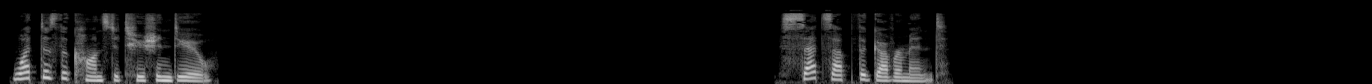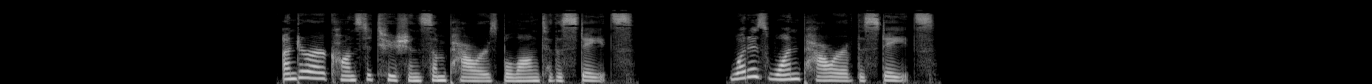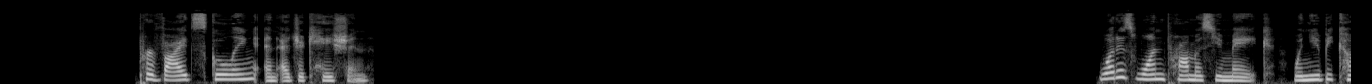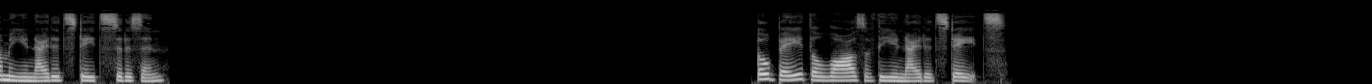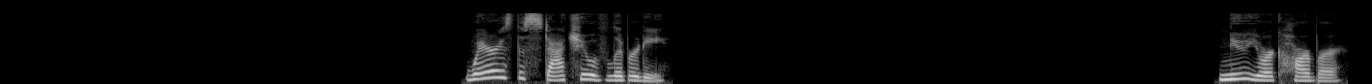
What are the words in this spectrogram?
What does the Constitution do? Sets up the government. Under our Constitution some powers belong to the states. What is one power of the states? Provide schooling and education. What is one promise you make when you become a United States citizen? Obey the laws of the United States. Where is the Statue of Liberty? New York Harbor.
